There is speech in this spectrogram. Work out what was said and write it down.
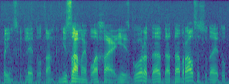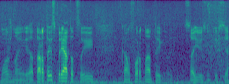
в принципе, для этого танка не самая плохая. Есть город, да, да, добрался сюда, и тут можно и от арты спрятаться, и комфортно отыгрывать. Союзники все.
